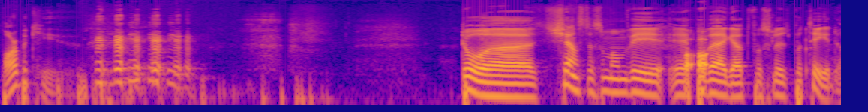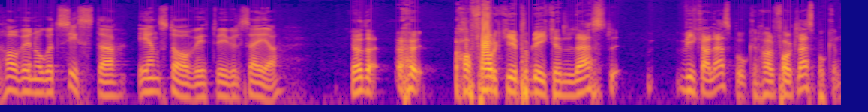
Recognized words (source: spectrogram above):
Barbecue. Då eh, känns det som om vi är på väg att få slut på tid. Har vi något sista enstavigt vi vill säga? Ja, har folk i publiken läst, vilka har läst boken? Har folk läst boken?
